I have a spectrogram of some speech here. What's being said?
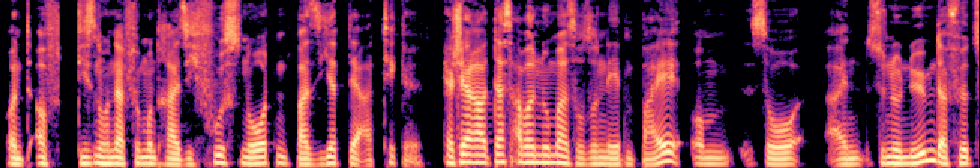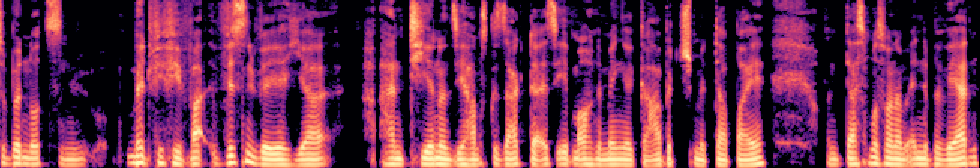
Und auf diesen 135 Fußnoten basiert der Artikel. Herr Scherer, das aber nur mal so, so nebenbei, um so ein Synonym dafür zu benutzen. Mit wie viel wissen wir hier hantieren. Und Sie haben es gesagt, da ist eben auch eine Menge Garbage mit dabei. Und das muss man am Ende bewerten.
